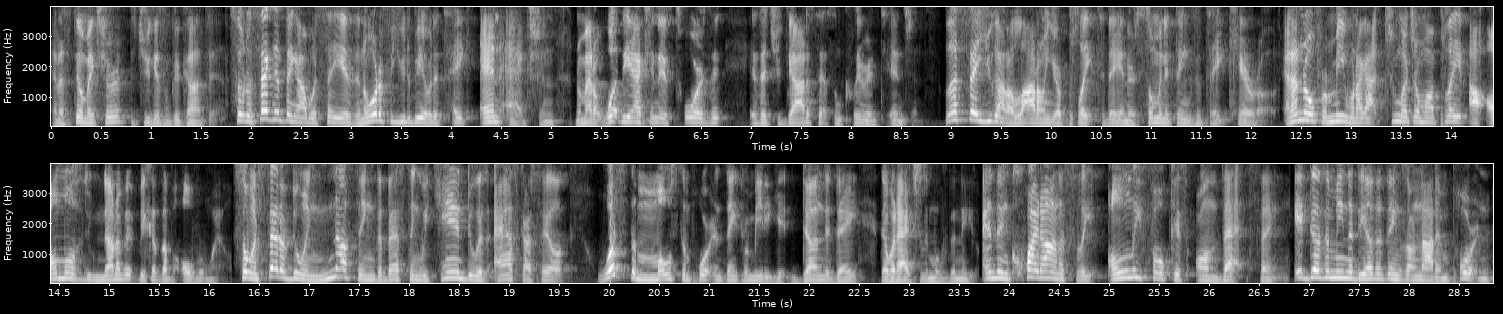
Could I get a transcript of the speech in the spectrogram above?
and I still make sure that you get some good content. So the second thing I would say is in order for you to be able to take an action, no matter what the action is towards it, is that you got to set some clear intentions. Let's say you got a lot on your plate today and there's so many things to take care of. And I know for me, when I got too much on my plate, I almost do none of it because of overwhelm. So instead of doing nothing, the best thing we can do is ask ourselves, what's the most important thing for me to get done today that would actually move the needle? And then, quite honestly, only focus on that thing. It doesn't mean that the other things are not important.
